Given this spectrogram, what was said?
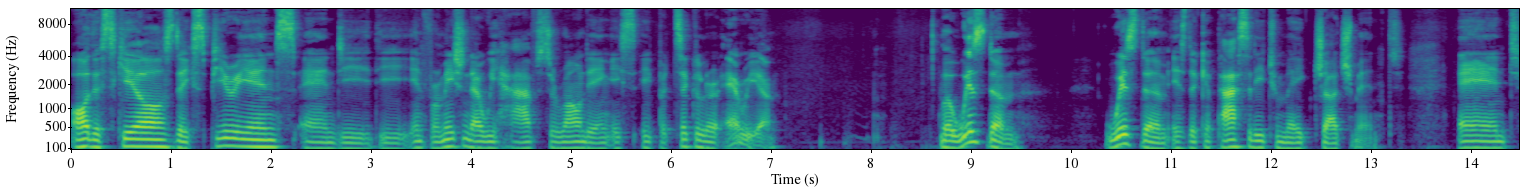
all the skills the experience and the the information that we have surrounding a, a particular area. But wisdom wisdom is the capacity to make judgment. And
